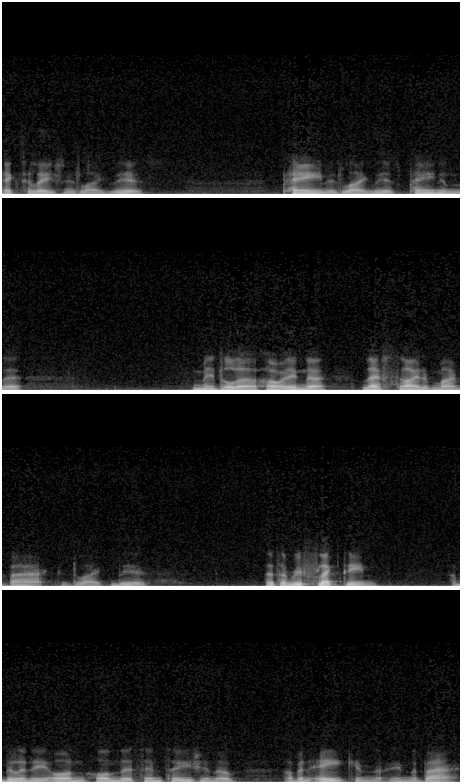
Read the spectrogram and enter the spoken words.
Exhalation is like this. Pain is like this. Pain in the middle uh, or in the left side of my back is like this. That's a reflecting ability on, on the sensation of, of an ache in the, in the back.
